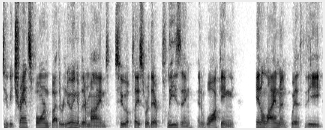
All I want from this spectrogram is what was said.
to be transformed by the renewing of their mind to a place where they're pleasing and walking in alignment with the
